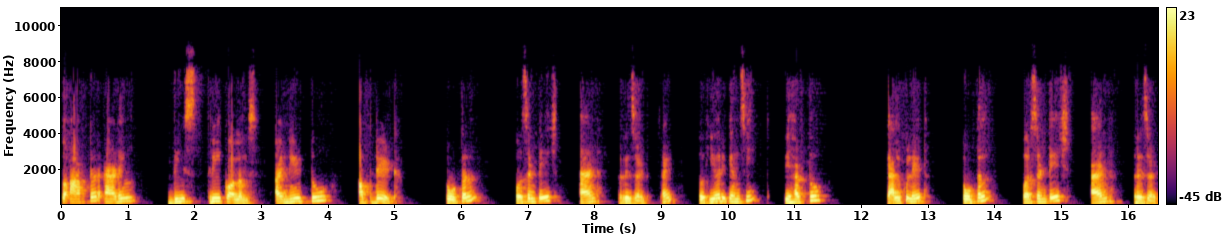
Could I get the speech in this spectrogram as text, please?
so after adding these three columns, I need to update total percentage and result, right? So here you can see we have to calculate total percentage and result.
